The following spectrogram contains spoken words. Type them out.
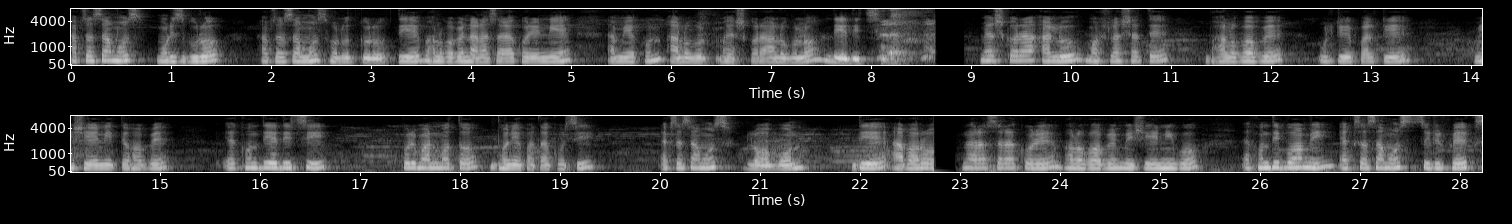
হাফ চা চামচ মরিচ গুঁড়ো, হাফ চা চামচ হলুদ গুঁড়ো দিয়ে ভালোভাবে নাড়াচাড়া করে নিয়ে আমি এখন আলু, ম্যাশ করা আলুগুলো দিয়ে দিচ্ছি। ম্যাশ করা আলু মশলার সাথে ভালোভাবে উল্টিয়ে পাল্টিয়ে মিশিয়ে নিতে হবে। এখন দিয়ে দিচ্ছি পরিমাণ মতো ধনিয়া পাতা কুচি, এক চা চামচ লবণ দিয়ে আবারও নাড়াচাড়া করে ভালোভাবে মিশিয়ে নিব। এখন দিব আমি এক চা চামচ চিলি ফ্লেক্স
